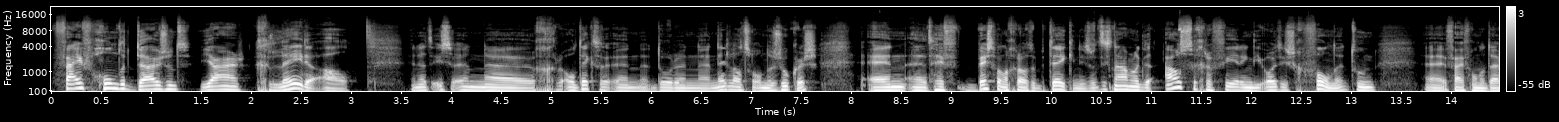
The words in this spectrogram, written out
500.000 jaar geleden al. En dat is een, uh, ontdekt een, door een uh, Nederlandse onderzoekers. En uh, het heeft best wel een grote betekenis. Het is namelijk de oudste gravering die ooit is gevonden. Toen, 500.000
